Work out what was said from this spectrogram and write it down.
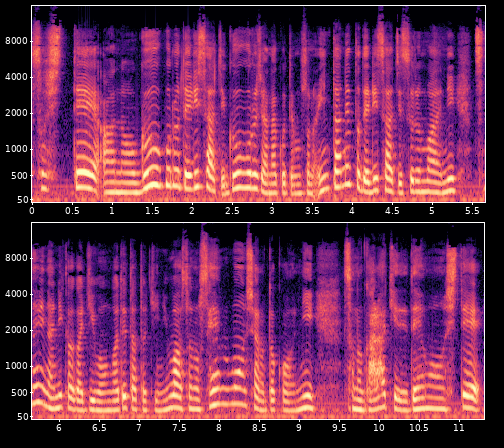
そしてあの Google でリサーチ Google じゃなくてもそのインターネットでリサーチする前に常に何かが疑問が出た時にはその専門者のところにそのガラケーで電話をして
